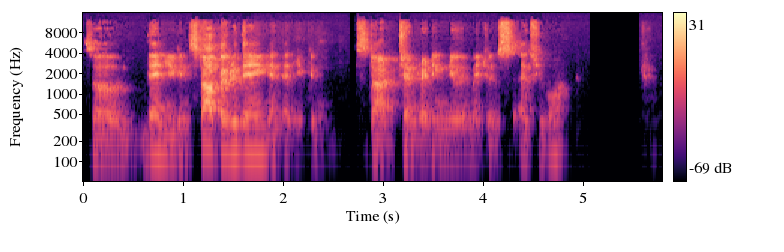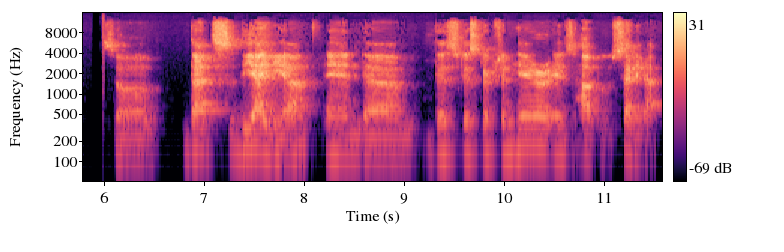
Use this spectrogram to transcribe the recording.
So then you can stop everything and then you can start generating new images as you want. So that's the idea. And um, this description here is how to set it up.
